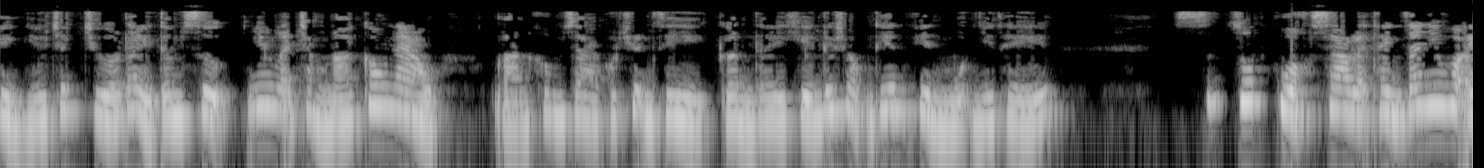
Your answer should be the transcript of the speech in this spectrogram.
hình như chất chứa đầy tâm sự nhưng lại chẳng nói câu nào, đoán không ra có chuyện gì gần đây khiến Lý Trọng Thiên phiền muộn như thế. Rốt cuộc sao lại thành ra như vậy?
